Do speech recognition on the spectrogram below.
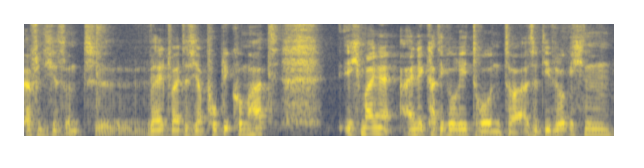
öffentliches und äh, weltweites ja Publikum hat. Ich meine eine Kategorie drunter, also die wirklichen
